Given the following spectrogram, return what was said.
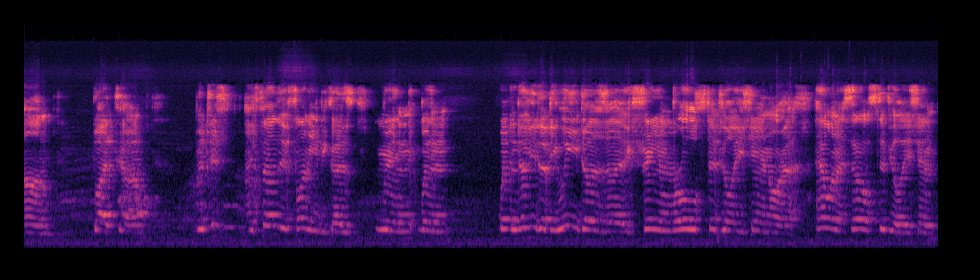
Um, but uh, but just I found it funny because when when when WWE does an extreme rules stipulation or a Hell in a Cell stipulation,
